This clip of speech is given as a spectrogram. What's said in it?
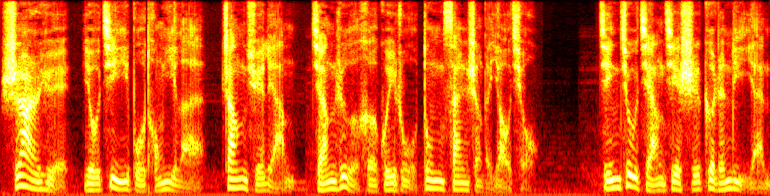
十二月又进一步同意了张学良将热河归入东三省的要求。仅就蒋介石个人立言，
